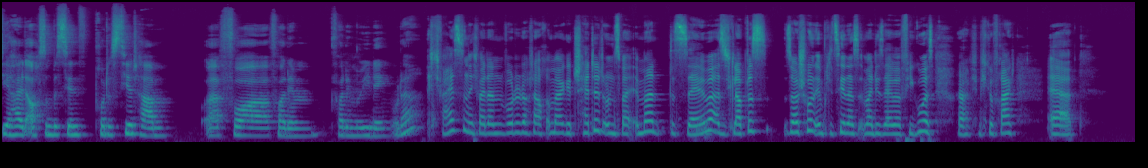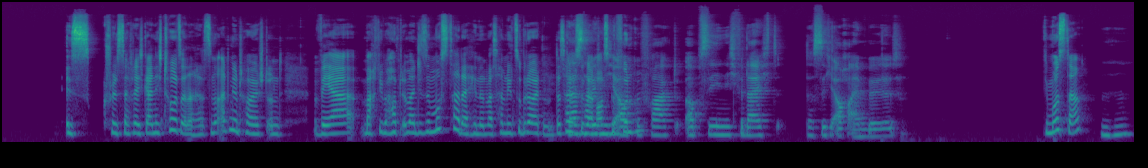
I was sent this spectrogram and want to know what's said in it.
die halt auch so ein bisschen protestiert haben äh, vor, vor, dem, vor dem Reading, oder? Ich weiß nicht, weil dann wurde doch da auch immer gechattet und es war immer dasselbe. Also ich glaube, das soll schon implizieren, dass es immer dieselbe Figur ist. Und dann habe ich mich gefragt, äh, ist Chris da vielleicht gar nicht tot, sondern hat es nur angetäuscht. Und wer macht überhaupt immer diese Muster dahin und was haben die zu bedeuten? Das habe ich sogar hab ich mich auch gefragt, ob sie nicht vielleicht das sich auch einbildet. Die Muster? Mhm.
